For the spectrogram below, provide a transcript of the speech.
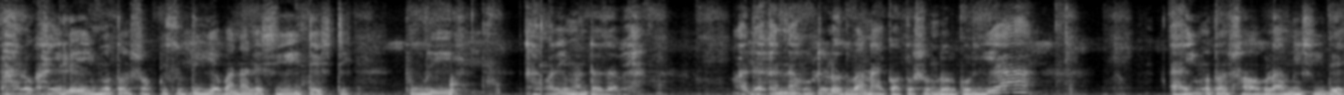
ভালো খাইলে এই মতন সব কিছু দিয়ে বানালে সেই টেস্টি পুরি খাবারই মনটা যাবে। আর দেখেন না হোটেলত বানায় কত সুন্দর করিয়া। এই মতন সবলা মিশিয়ে দেয়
